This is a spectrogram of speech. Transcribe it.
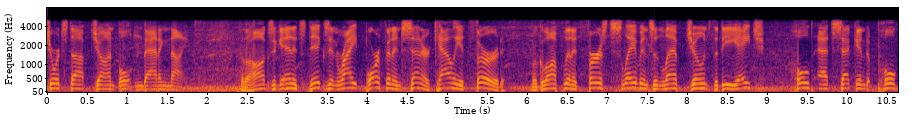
Shortstop John Bolton batting ninth. For the Hogs again, it's Diggs in right, Bohrofen in center, Cali at third, McLaughlin at first, Slavens in left, Jones the DH, Holt at second, Polk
